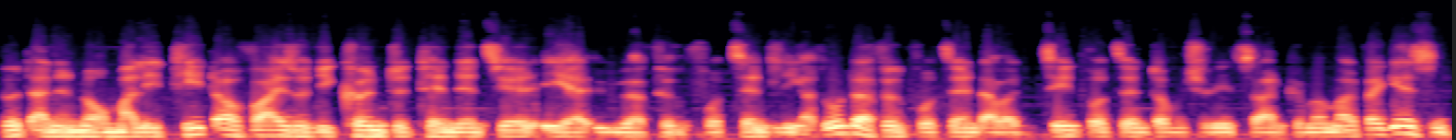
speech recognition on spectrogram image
wird eine Normalität aufweisen und die könnte tendenziell eher über 5% liegen, als unter 5%, aber die 10% Doppelstellenzahlen können wir mal vergessen,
